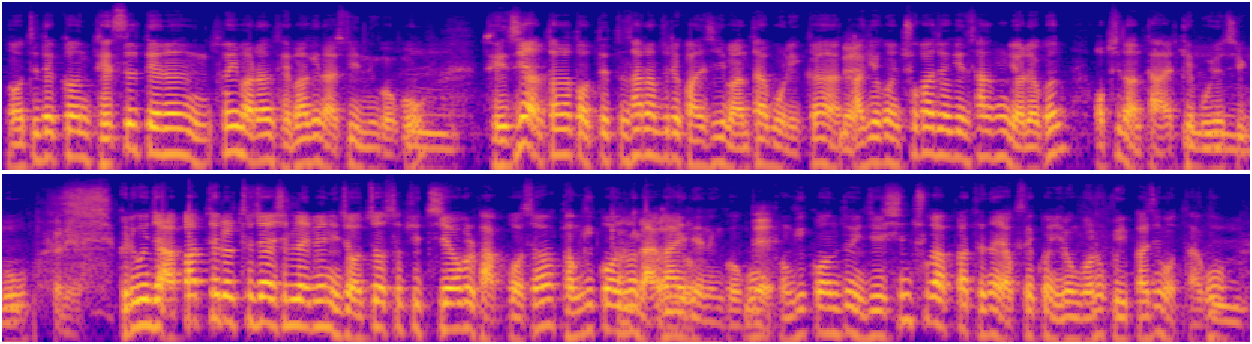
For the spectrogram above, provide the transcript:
어찌됐건 됐을 때는 소위 말하는 대박이 날 수 있는 거고 음. 되지 않더라도 어쨌든 사람들의 관심이 많다 보니까 네. 가격은 추가적인 상승 여력은 없진 않다 이렇게 음, 보여지고 그래요. 그리고 이제 아파트를 투자하시려면 이제 어쩔 수 없이 지역을 바꿔서 경기권으로 경기권으로. 나가야 되는 거고 네. 경기권도 이제 신축 아파트나 역세권 이런 거는 구입하지 못하고 음.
